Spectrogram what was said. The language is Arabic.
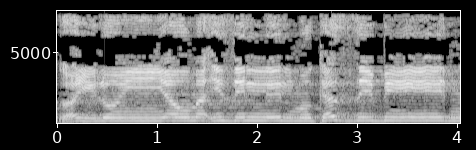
ويل يومئذ للمكذبين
